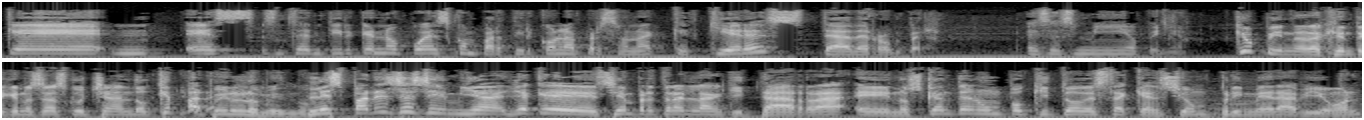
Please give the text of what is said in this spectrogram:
que mm, es sentir que no puedes compartir con la persona que quieres te ha de romper. Esa es mi opinión. ¿Qué opina la gente que nos está escuchando? ¿Qué Opino lo mismo. ¿Les parece si, ya, ya que siempre traen la guitarra, eh, nos canten un poquito de esta canción Primer Avión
